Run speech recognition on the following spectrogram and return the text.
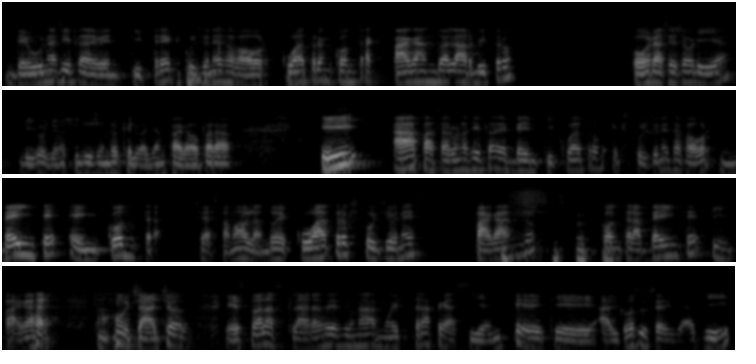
de una cifra de 23 expulsiones a favor, 4 en contra, pagando al árbitro por asesoría. Digo, yo no estoy diciendo que lo hayan pagado para y a pasar una cifra de 24 expulsiones a favor, 20 en contra. O sea, estamos hablando de cuatro expulsiones pagando contra 20 sin pagar. No, muchachos, esto a las claras es una muestra fehaciente de que algo sucedía allí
